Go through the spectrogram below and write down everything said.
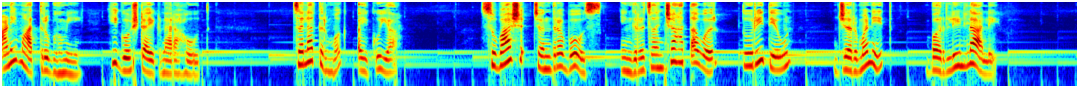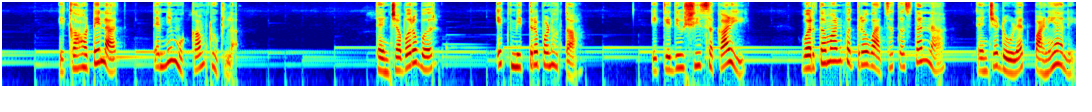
आणि मातृभूमी ही गोष्ट ऐकणार आहोत. चला तर मग ऐकूया. सुभाषचंद्र बोस इंग्रजांच्या हातावर तुरी देऊन जर्मनीत बर्लिनला आले. एका हॉटेलात त्यांनी मुक्काम ठोकला. त्यांच्याबरोबर एक मित्र पण होता. एके दिवशी सकाळी वर्तमानपत्र वाचत असताना त्यांच्या डोळ्यात पाणी आले.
